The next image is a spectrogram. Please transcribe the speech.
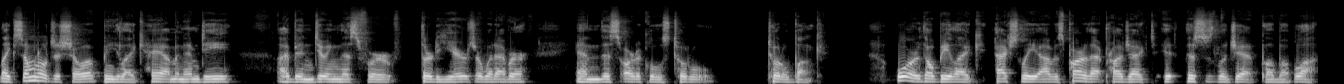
like someone will just show up and be like, "Hey, I'm an MD. I've been doing this for 30 years or whatever, and this article is total total bunk." Or they'll be like, "Actually, I was part of that project. It, this is legit." Blah blah blah.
